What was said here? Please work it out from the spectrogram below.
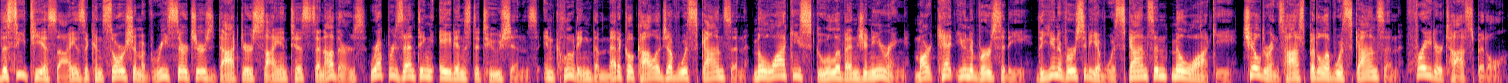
The CTSI is a consortium of researchers, doctors, scientists, and others representing eight institutions, including the Medical College of Wisconsin, Milwaukee School of Engineering, Marquette University, the University of Wisconsin Milwaukee, Children's Hospital of Wisconsin, Froedtert Hospital,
